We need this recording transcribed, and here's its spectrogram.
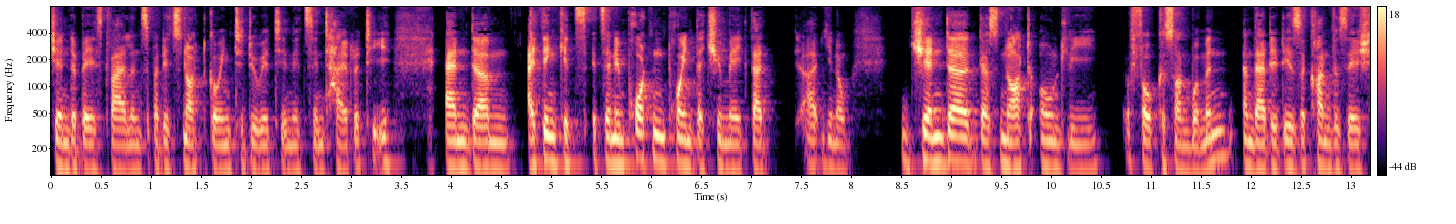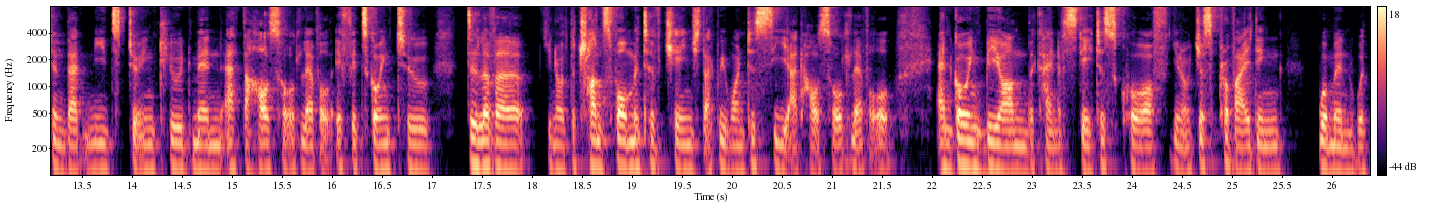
gender based violence, but it's not going to do it in its entirety. And um, I think it's it's an important point that you make that uh, you know gender does not only focus on women and that it is a conversation that needs to include men at the household level if it's going to deliver you know the transformative change that we want to see at household level and going beyond the kind of status quo of you know just providing women with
